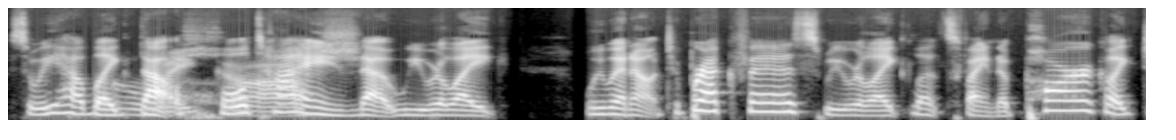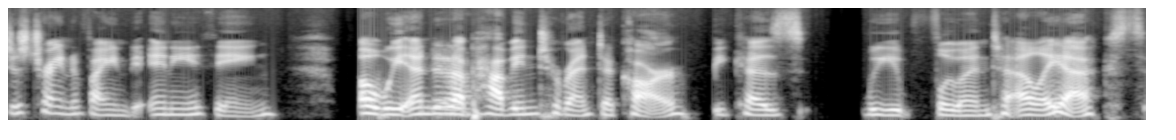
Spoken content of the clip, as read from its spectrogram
So we had like Oh that whole time that we were like we went out to breakfast. We were like, let's find a park, like just trying to find anything. Oh, we ended Yeah. up having to rent a car because we flew into LAX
